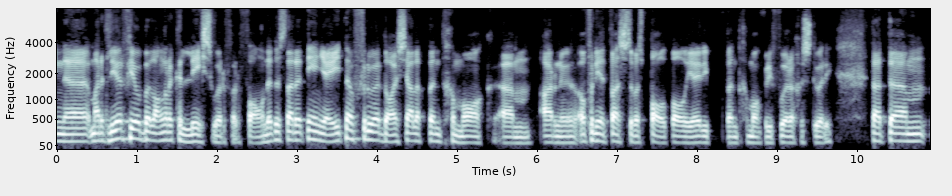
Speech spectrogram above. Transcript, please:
En uh, maar dit leer vir jou 'n belangrike les oor verval. En dit is dat dit nie en jy het nou vroeër daai selfe punt gemaak, ehm um, Arno, of nee, dit was dit was Paul, Paul, jy het die punt gemaak vir die vorige storie. Dat ehm um,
